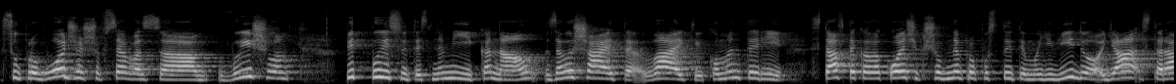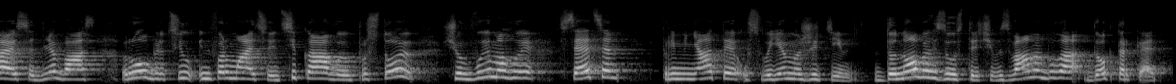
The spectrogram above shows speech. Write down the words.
супроводжую, щоб все у вас а, вийшло. Підписуйтесь на мій канал, залишайте лайки, коментарі, ставте колокольчик, щоб не пропустити мої відео. Я стараюся для вас, роблю цю інформацію цікавою, простою, щоб ви могли все це приміняти у своєму житті. До нових зустрічей! З вами була доктор Кет.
